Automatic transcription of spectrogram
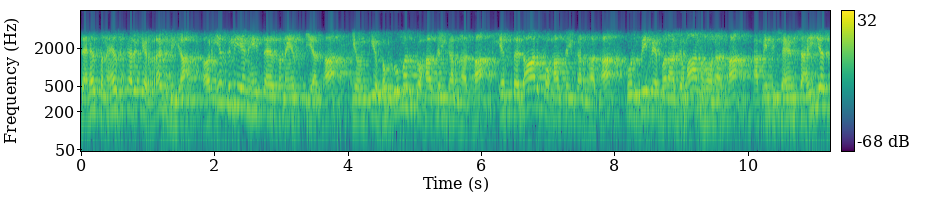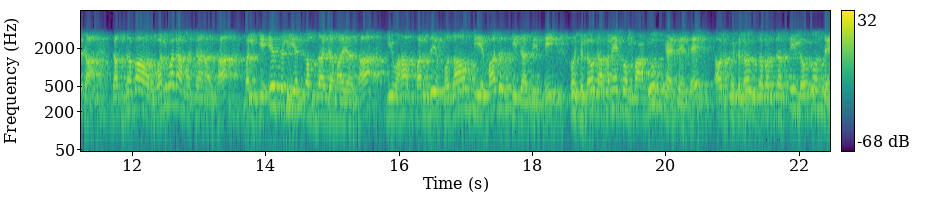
तहस नहस करके रख दिया और इसलिए नहीं तहस नहस किया था कि उनकी हुकूमत को हासिल करना था, इकतदार को हासिल करना था, कुर्सी पे बराजमान होना था, अपनी शहनशाहियत का दबदबा और वलवला मचाना था, बल्कि इसलिए कब्जा जमाया था कि वहाँ फ़र्ज़ खुदाओं की इबादत की जाती थी। कुछ लोग अपने को मबूद कहते थे और कुछ लोग ज़बरदस्ती लोगों से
